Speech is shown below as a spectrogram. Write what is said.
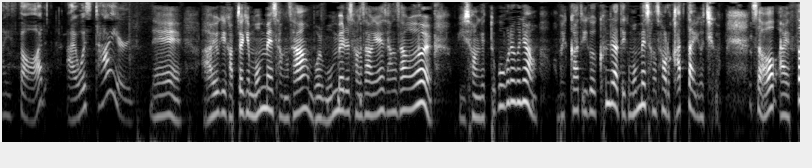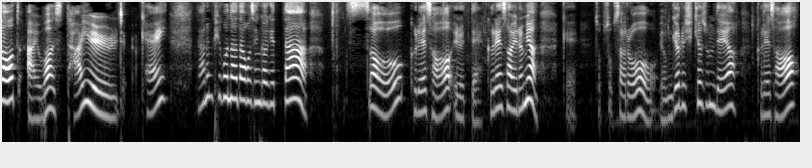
I thought I was tired. 네. 아, 여기 갑자기 몸매 상상, 뭘 몸매를 상상해, 상상을 이상하게 뜨고 그래, 그냥. Oh my god, 이거 큰일 났다. 이거 몸매 상상으로 갔다, 이거 지금. So, I thought I was tired. Okay? 나는 피곤하다고 생각했다. So, 그래서 이럴 때. 그래서 이러면, 이렇게 접속사로 연결을 시켜주면 돼요. 그래서,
